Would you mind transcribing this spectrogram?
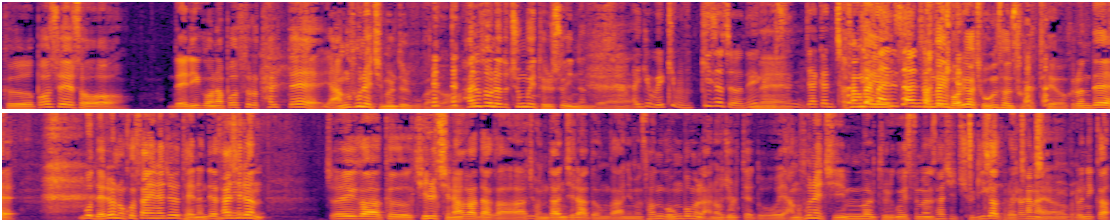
그 버스에서 내리거나 버스로 탈 때 양손에 짐을 들고 가요. 한 손에도 충분히 들 수 있는데 아, 이게 왜 이렇게 웃기죠, 저는? 네. 무슨 약간 상당히 천태만상. 상당히 머리가 좋은 선수 같아요. 그런데 뭐 내려놓고 사인해줘도 되는데 사실은 네. 저희가 그 길 지나가다가 전단지라던가 아니면 선거 홍보물 나눠줄 때도 양손에 짐을 들고 있으면 사실 주기가 그렇죠. 그렇잖아요. 그러니까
